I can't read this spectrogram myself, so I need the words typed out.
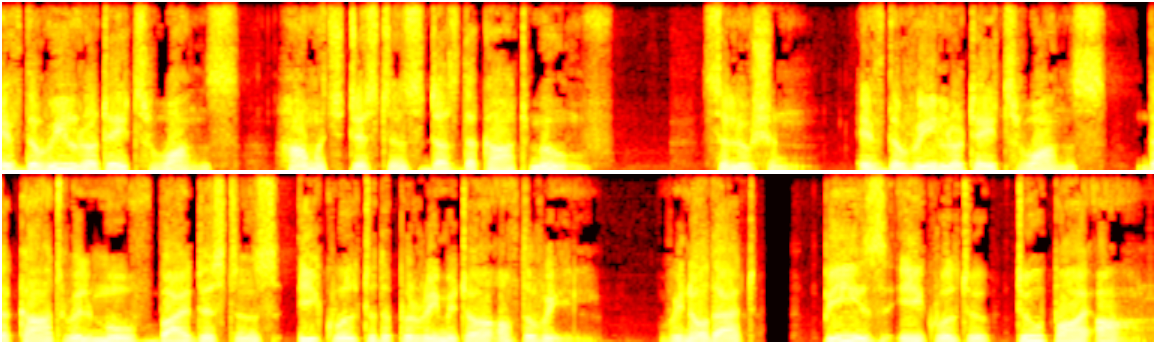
If the wheel rotates once, how much distance does the cart move? Solution. If the wheel rotates once, the cart will move by a distance equal to the perimeter of the wheel. We know that P is equal to 2 pi r.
